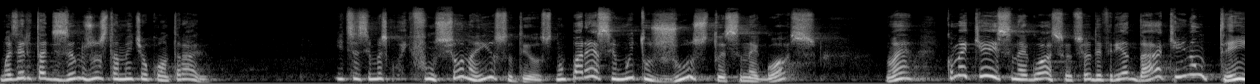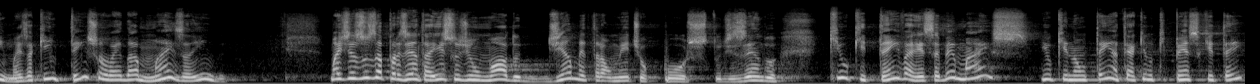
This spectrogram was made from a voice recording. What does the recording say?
Mas ele está dizendo justamente o contrário. E diz assim: Mas como é que funciona isso, Deus? Não parece muito justo esse negócio? Não é? Como é que é esse negócio? O Senhor deveria dar a quem não tem, mas a quem tem, o Senhor vai dar mais ainda. Mas Jesus apresenta isso de um modo diametralmente oposto, dizendo que o que tem vai receber mais, e o que não tem, até aquilo que pensa que tem,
